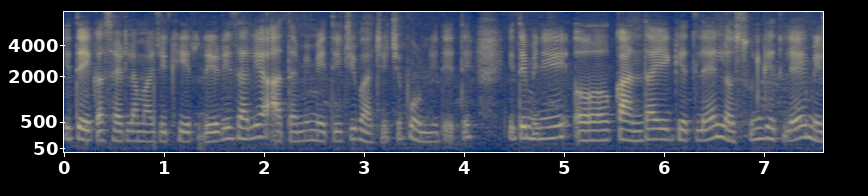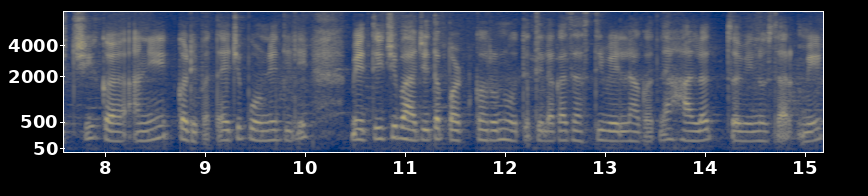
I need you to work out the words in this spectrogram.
इथे एका साईडला माझी खीर रेडी झाली आता मी मेथीची भाजीची फोडणी देते. इथे मी कांदा एक घेतला आहे लसूण घेतले आहे मिरची क आणि कढीपत्ता. याची फोडणी दिली. मेथीची भाजी तर पट करून होते तिला काय जास्ती वेळ लागत नाही. हालत चवीनुसार मीठ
